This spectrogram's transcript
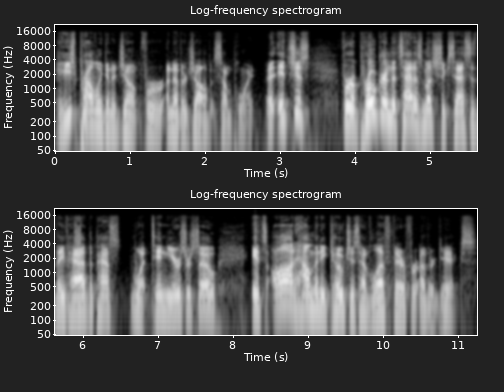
he's probably going to jump for another job at some point. It's just for a program that's had as much success as they've had the past, what, 10 years or so, it's odd how many coaches have left there for other gigs.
